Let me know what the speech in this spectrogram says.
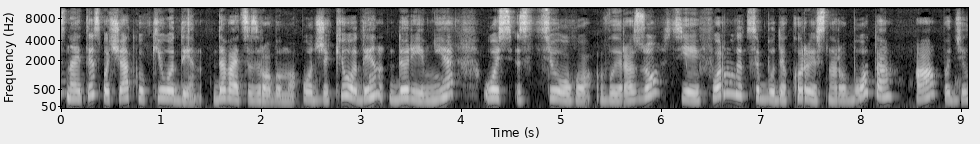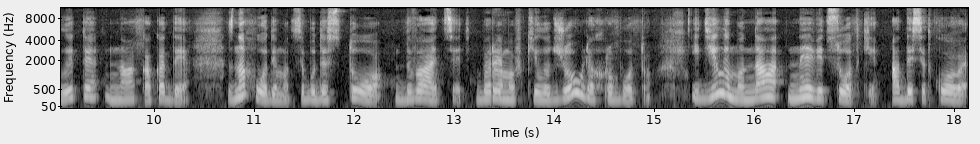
знайти спочатку Q1. Давай це зробимо. Отже, Q1 дорівнює ось з цього виразу, з цієї формули, це буде корисна робота, А поділити на ККД. Знаходимо, це буде 120, беремо в кілоджоулях роботу і ділимо на не відсотки, а десяткове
